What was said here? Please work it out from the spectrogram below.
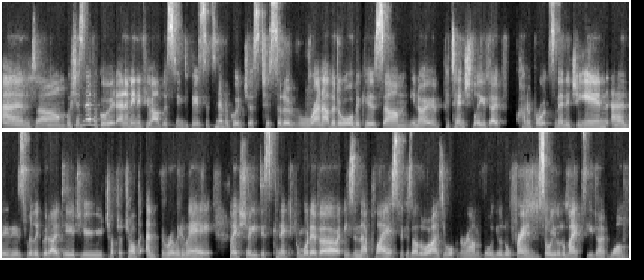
And um, which is never good. And I mean, if you are listening to this, it's never good just to sort of run out the door because, um, you know, potentially they've kind of brought some energy in and it is really good idea to chop, chop, chop and throw it away. Make sure you disconnect from whatever is in that place because otherwise you're walking around with all your little friends or your little mates that you don't want.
